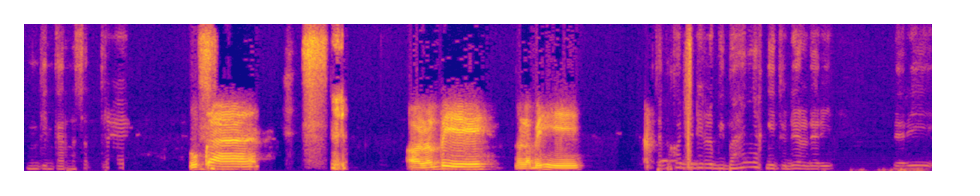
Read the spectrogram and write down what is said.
mungkin karena stres Bukan. Oh lebih, melebihi. tapi kok jadi lebih banyak gitu Del dari dari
